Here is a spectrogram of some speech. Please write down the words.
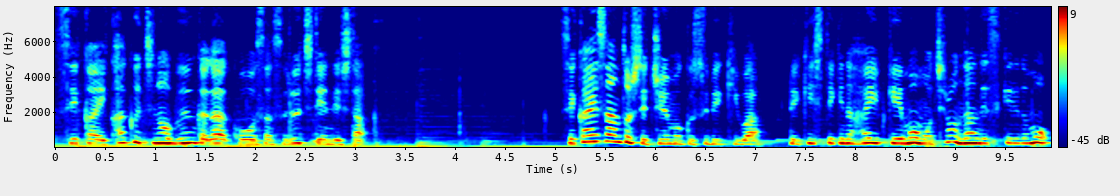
世界各地の文化が交差する地点でした。世界遺産として注目すべきは歴史的な背景ももちろんなんですけれども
